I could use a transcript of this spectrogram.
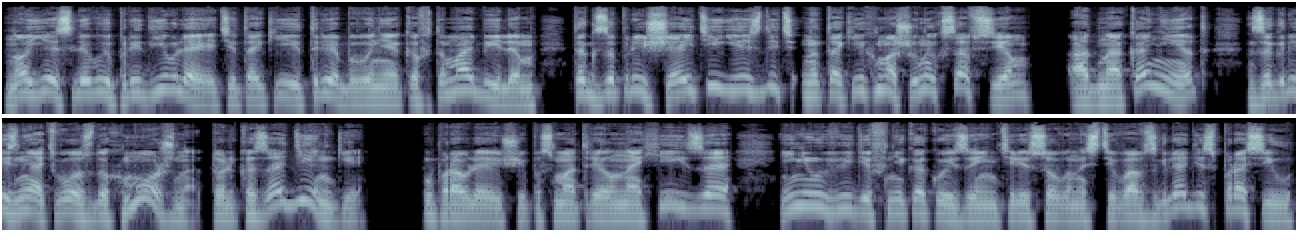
Но если вы предъявляете такие требования к автомобилям, так запрещайте ездить на таких машинах совсем. Однако нет, загрязнять воздух можно, только за деньги. Управляющий посмотрел на Хейза и, не увидев никакой заинтересованности во взгляде, спросил,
